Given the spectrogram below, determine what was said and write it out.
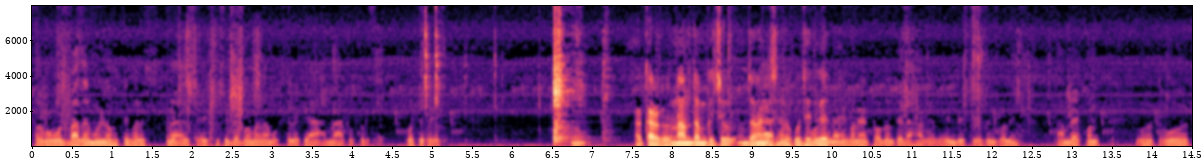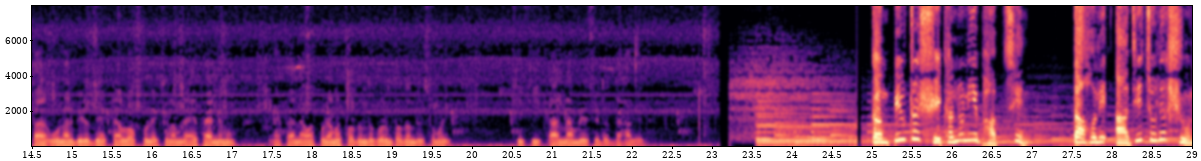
সর্বমোট বাজার মূল্য হতে পারে। কিছু ব্যবহার নামক ছেলেকে আমরা আটক করেছি করতে পেরেছি। আর কারও কারও নাম দাম কিছু জানা গেছে এখন না? কোথায় থেকে এখন তদন্তে দেখা যাবে ইনভেস্টিগেশন করলে। আমরা এখন তার ওনার বিরুদ্ধে একটা লফুল অ্যাকশন আমরা এফআইআর নেব। এফআইআর নেওয়ার পরে আমরা তদন্ত করুন তদন্তের সময় কি কি কার নাম রয়েছে সেটা দেখা যাবে। কম্পিউটার শেখানো নিয়ে ভাবছেন? তাহলে আজই চলে আসুন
